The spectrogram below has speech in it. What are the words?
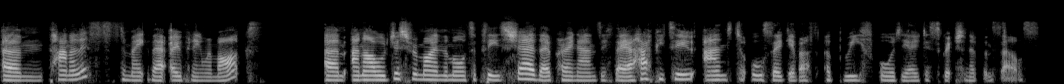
um, panelists to make their opening remarks. Um, and I will just remind them all to please share their pronouns if they are happy to, and to also give us a brief audio description of themselves.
